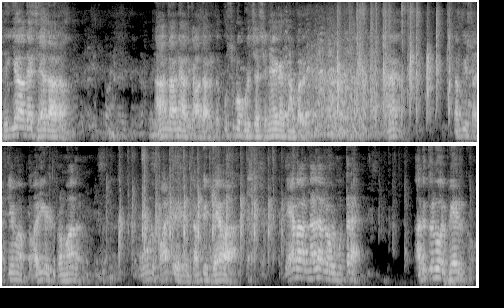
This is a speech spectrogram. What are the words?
செய்யாத சேதாரம். நான் தானே அதுக்கு ஆதாரம் குசும குடிச்ச சிநேகர் காம்பரு தம்பி சத்தியமா வரிகள் பிரமாதம். மூணு பாட்டு என் தம்பி தேவா. தேவா இருந்தாலும் அதில் ஒரு முத்திரை. அதுக்குன்னு ஒரு பேர் இருக்கும்.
